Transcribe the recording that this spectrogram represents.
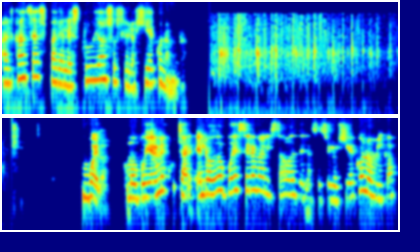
Alcances para el estudio en sociología económica. Bueno, como pudieron escuchar, el rodeo puede ser analizado desde la sociología económica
